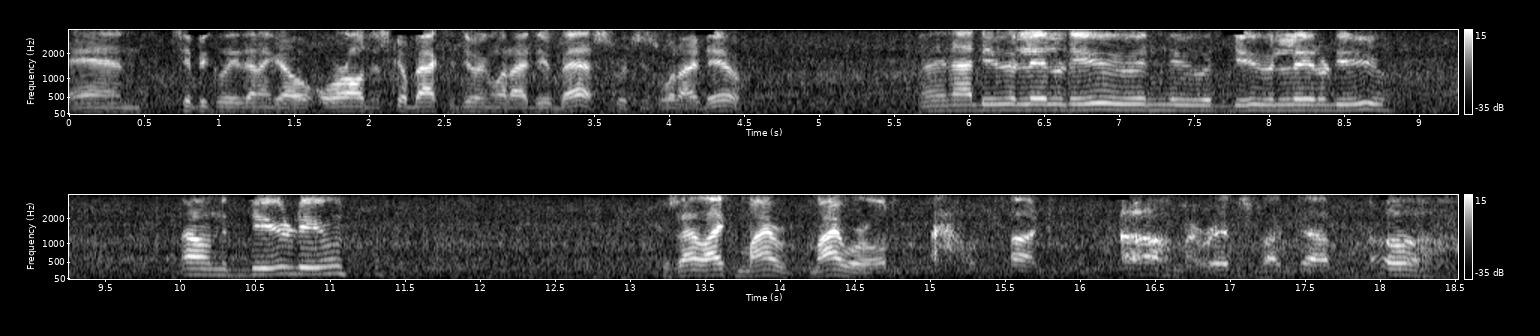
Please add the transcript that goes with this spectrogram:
And typically then I go, or I'll just go back to doing what I do best, which is what I do. And I do a little do and do a do a little do on the do do. Because I like my my world. Ow, fuck. Oh, my ribs fucked up. Oh.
